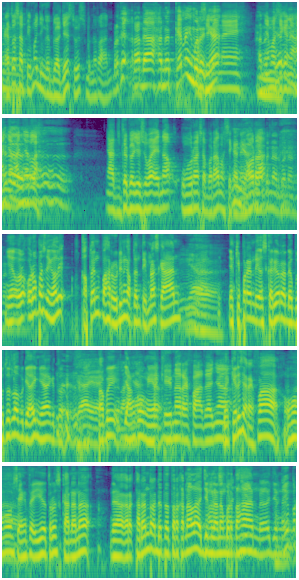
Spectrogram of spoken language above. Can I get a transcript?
eta sa timna jeung Gabriel Jesus beneran. Berarti rada hanet keneh Masih Hanet nya masih keneh. keneh anyar-anyar lah. Ya Gabriel Jesus wae enak umurna sabaraha masih keneh Iya, ora. benar benar. benar. Ya orang, orang pas ningali Kapten Fahrudin Kapten timnas kan. Ya. Ya kiper yang di Oscario rada butut lah bagi aing ya gitu. Ya, ya, Tapi jangkung ya. Akhirnya Reva teh nya Back kiri si Reva. Oh, si Aing teh iya terus kanana ya kanan rada terkenal lah jeung gelandang bertahan eh, jeung nomor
